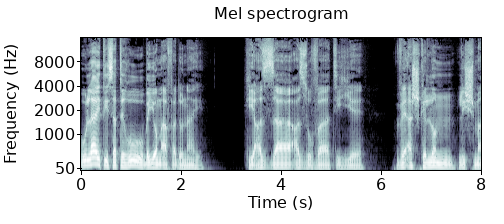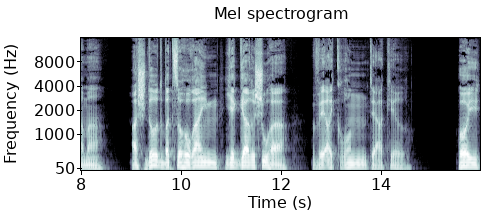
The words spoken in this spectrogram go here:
אולי תסתרו ביום אף אדוני. כי עזה עזובה תהיה, ואשקלון לשממה. אשדוד בצהריים יגרשוה, ועקרון תעקר. הוי,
